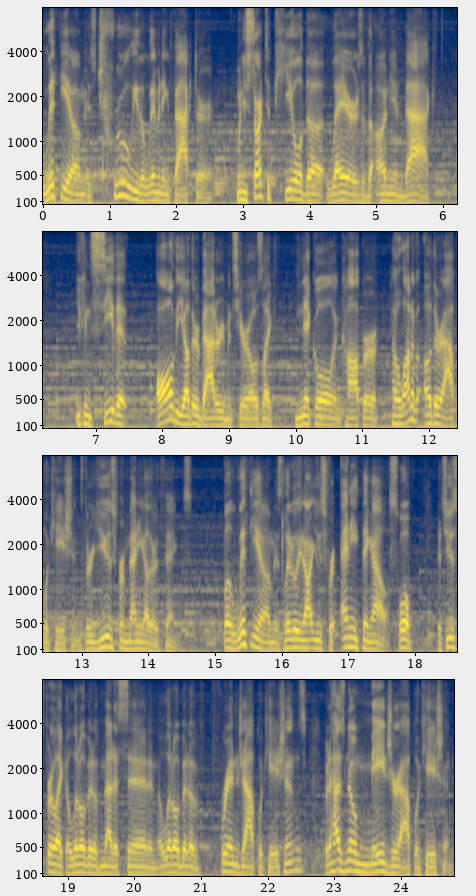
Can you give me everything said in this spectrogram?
lithium is truly the limiting factor. When you start to peel the layers of the onion back, you can see that all the other battery materials like nickel and copper have a lot of other applications. They're used for many other things. But lithium is literally not used for anything else. Well, it's used for like a little bit of medicine and a little bit of fringe applications, but it has no major application.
